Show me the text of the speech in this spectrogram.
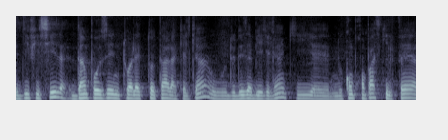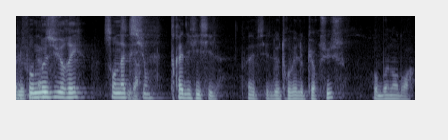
difficile d'imposer une toilette totale à quelqu'un ou de déshabiller quelqu'un qui euh, ne comprend pas ce qu'il fait à Il faut mesurer son action. Très difficile, très difficile de trouver le cursus au bon endroit.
